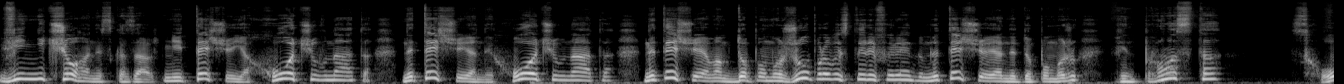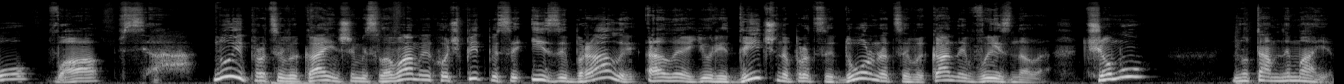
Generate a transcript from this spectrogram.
Він нічого не сказав. Ні те, що я хочу в НАТО, не те, що я не хочу в НАТО, не те, що я вам допоможу провести референдум, не те, що я не допоможу. Він просто сховався. Ну і про ЦВК, іншими словами, хоч підписи і зібрали, але юридично, процедурно ЦВК не визнала. Чому? Ну там немає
